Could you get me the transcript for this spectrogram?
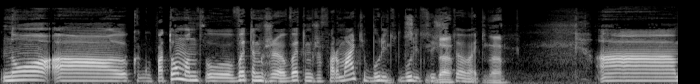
Но а, как бы потом он в этом же, в этом же формате будет, будет Да, существовать. Да, А,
